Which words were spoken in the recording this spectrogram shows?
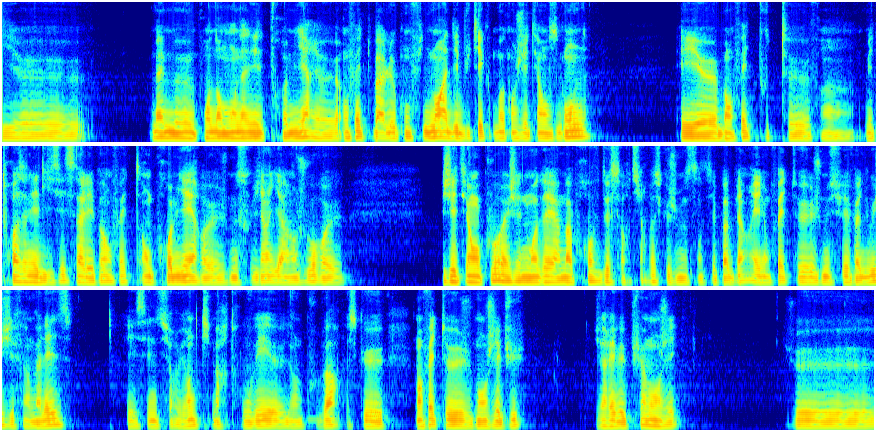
Euh, même euh, pendant mon année de première, euh, en fait, bah, le confinement a débuté moi quand j'étais en seconde. Et bah, en fait, toutes, mes trois années de lycée, ça allait pas en fait. En première, je me souviens, il y a un jour, j'étais en cours et j'ai demandé à ma prof de sortir parce que je me sentais pas bien. Et en fait, je me suis évanoui, j'ai fait un malaise. Et c'est une surveillante qui m'a retrouvé dans le couloir parce que, en fait, je mangeais plus. J'arrivais plus à manger. Je,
